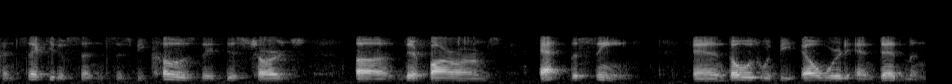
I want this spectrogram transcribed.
consecutive sentences because they discharged uh, their firearms at the scene. And those would be Elward and Dedmon,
